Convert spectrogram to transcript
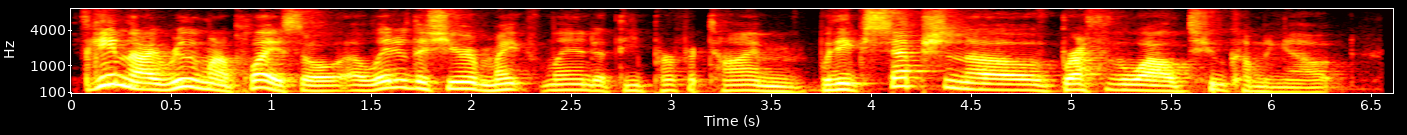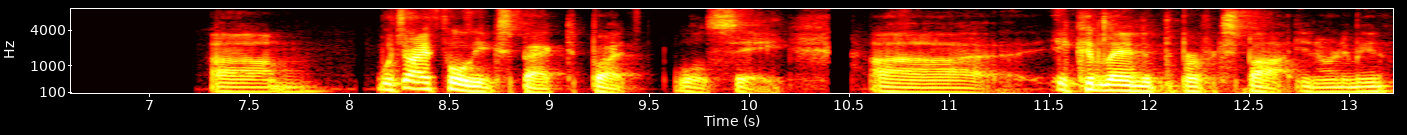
it's a game that I really want to play. So uh, later this year might land at the perfect time, with the exception of Breath of the Wild two coming out, um, which I fully expect, but we'll see. Uh, it could land at the perfect spot. You know what I mean?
